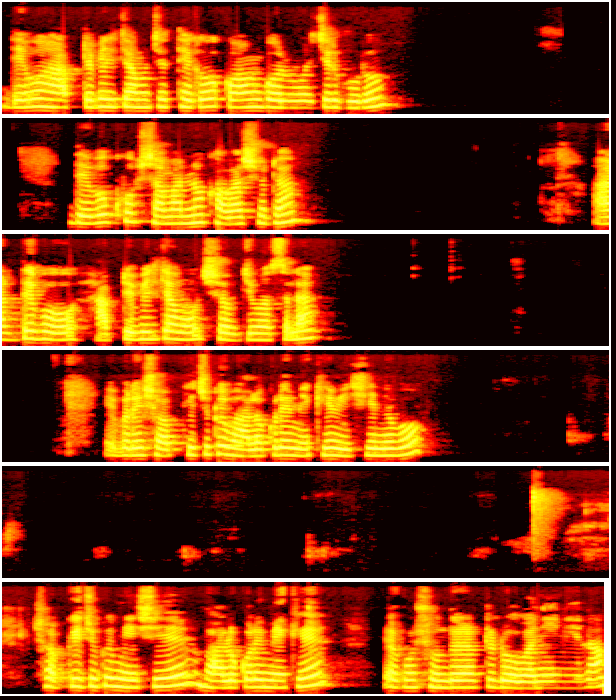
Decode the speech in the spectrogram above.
দেবো হাফ টেবিল চামচের থেকেও কম গোলমরিচের গুঁড়ো। দেবো খুব সামান্য খাবার সোডা। আর দেবো হাফ টেবিল চামচ সবজি মশলা। এবারে সবকিছুকে ভালো করে মেখে মিশিয়ে নেব। সবকিছুকে মিশিয়ে ভালো করে মেখে এরকম সুন্দর একটা ডো বানিয়ে নিলাম।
